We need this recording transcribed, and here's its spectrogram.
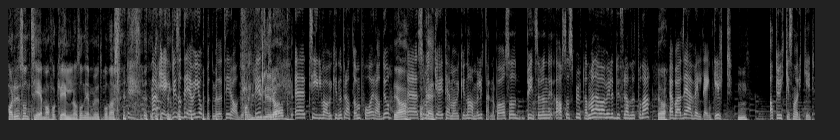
Har dere sånn tema for kvelden og sånn hjemme ute på Nærsnes? Nei, egentlig så drev vi jobbet med det til radio, faktisk. Eh, til hva vi kunne prate om på radio. Ja, eh, som okay. et gøy tema vi kunne ha med lytterne på. Og så, begynte, og så spurte han meg hva ville du forandret på da. Mm. Jeg bare, det er veldig enkelt. At du ikke snorker.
